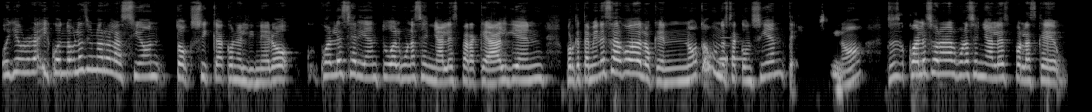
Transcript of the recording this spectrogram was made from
Oye, Aurora, y cuando hablas de una relación tóxica con el dinero, ¿cuáles serían tú algunas señales para que alguien, porque también es algo de lo que no todo el mundo está consciente, ¿no? Entonces, ¿cuáles son algunas señales por las que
